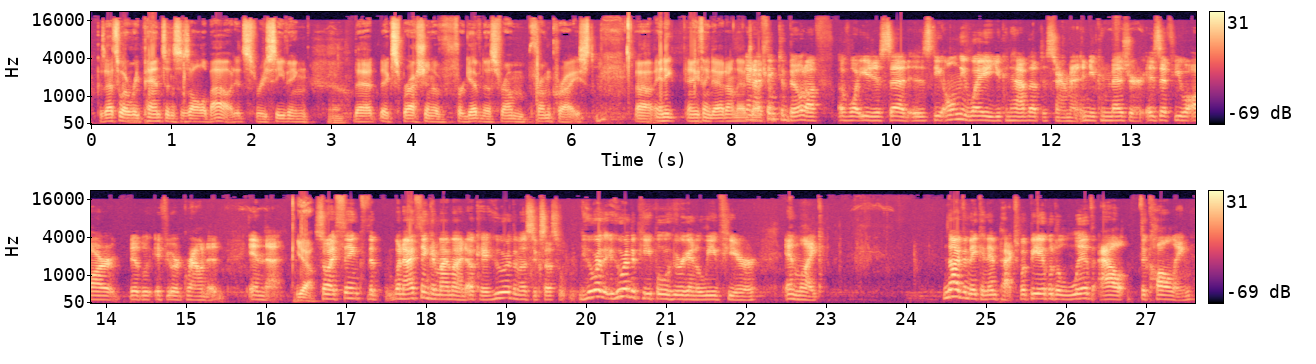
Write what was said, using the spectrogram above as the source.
because that's what repentance is all about. It's receiving that expression of forgiveness from from Christ. Uh, any anything to add on that, And I think to build off of what you just said is the only way you can have that discernment and you can measure is if you are bibli- if you are grounded in that. yeah, So I think the when I think in my mind, okay, who are the most successful? Who are the who are the people who are going to leave here and like not even make an impact, but be able to live out the calling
